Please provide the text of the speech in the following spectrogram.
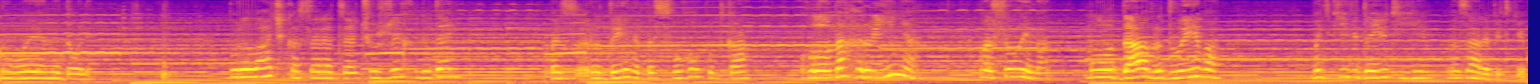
нової недолі. Бурлачка серед чужих людей, без родини, без свого кутка. Головна героїня Василина, молода, вродлива. Батьки віддають її на заробітки,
